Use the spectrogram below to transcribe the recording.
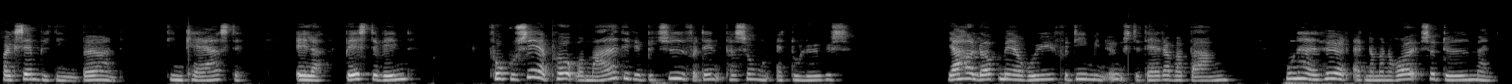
For eksempel dine børn, din kæreste eller bedste ven, Fokuser på, hvor meget det vil betyde for den person, at du lykkes. Jeg holdt op med at ryge, fordi min yngste datter var bange. Hun havde hørt, at når man røg, så døde man.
